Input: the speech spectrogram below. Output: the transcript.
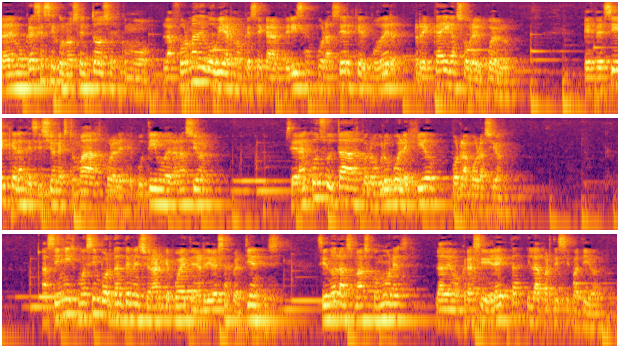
La democracia se conoce entonces como la forma de gobierno que se caracteriza por hacer que el poder recaiga sobre el pueblo, es decir, que las decisiones tomadas por el Ejecutivo de la Nación serán consultadas por un grupo elegido por la población. Asimismo, es importante mencionar que puede tener diversas vertientes, siendo las más comunes la democracia directa y la participativa.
